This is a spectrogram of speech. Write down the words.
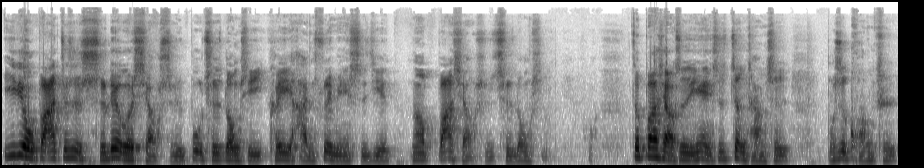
一六八就是十六个小时不吃东西，可以含睡眠时间，然后八小时吃东西。这八小时也是正常吃，不是狂吃。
